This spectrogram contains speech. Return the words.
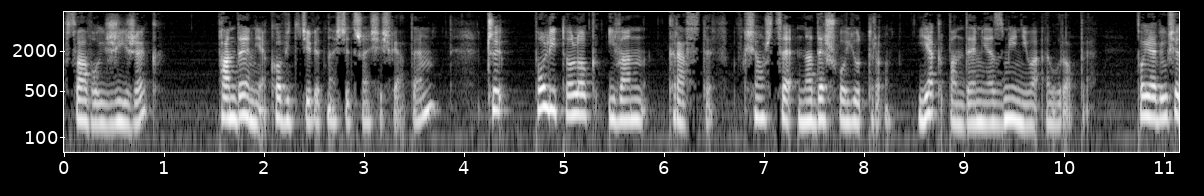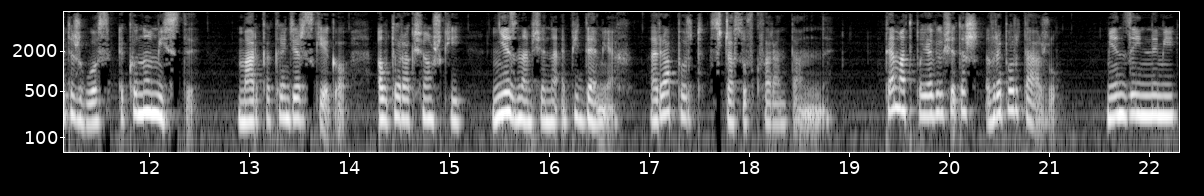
Sławoj Żyżek, Pandemia COVID-19 trzęsie światem, czy politolog Iwan Krastew w książce Nadeszło jutro jak pandemia zmieniła Europę. Pojawił się też głos ekonomisty Marka Kędzierskiego, autora książki Nie znam się na epidemiach raport z czasów kwarantanny. Temat pojawił się też w reportażu, między innymi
